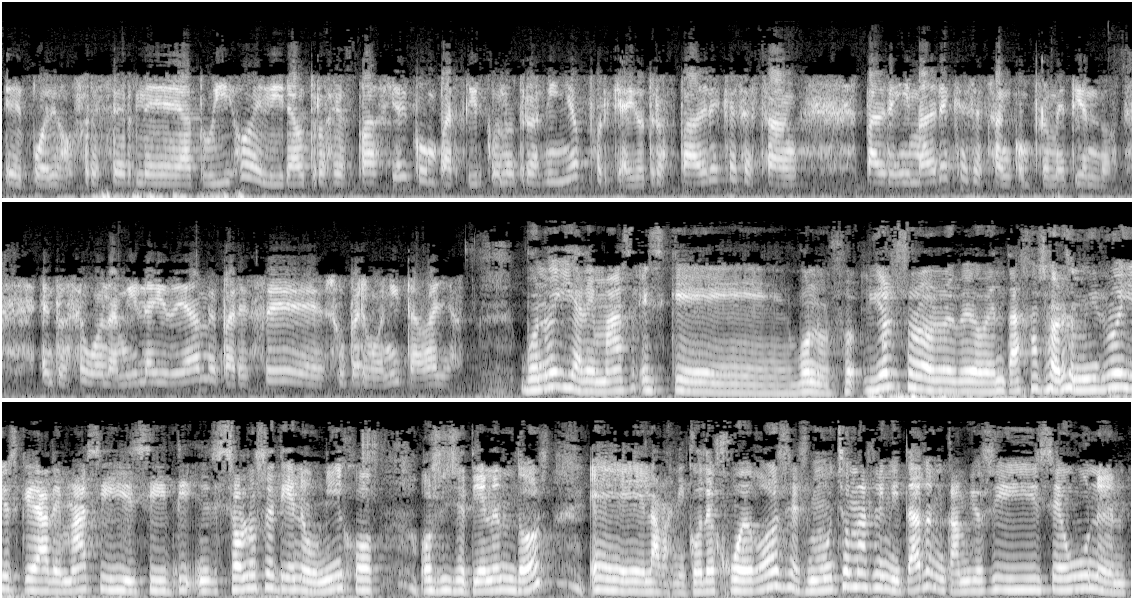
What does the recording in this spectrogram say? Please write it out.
eh, puedes ofrecerle a tu hijo el ir a otros espacios y compartir con otros niños porque hay otros padres que se están padres y madres que se están comprometiendo. Entonces, bueno, a mí la idea me parece súper bonita, vaya. Bueno, y además es que, bueno, yo solo le veo ventajas ahora mismo y es que además si, si solo se tiene un hijo o si se tienen dos, eh, el abanico de juegos es mucho más limitado. En cambio, si se unen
